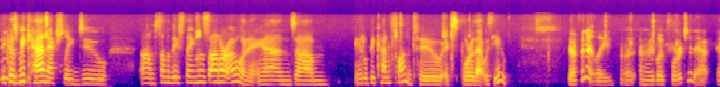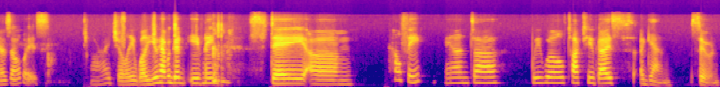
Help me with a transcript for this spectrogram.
because we can actually do um, some of these things on our own and um, it'll be kind of fun to explore that with you definitely i look forward to that as always all right julie well you have a good evening stay um, healthy and uh, we will talk to you guys again soon.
